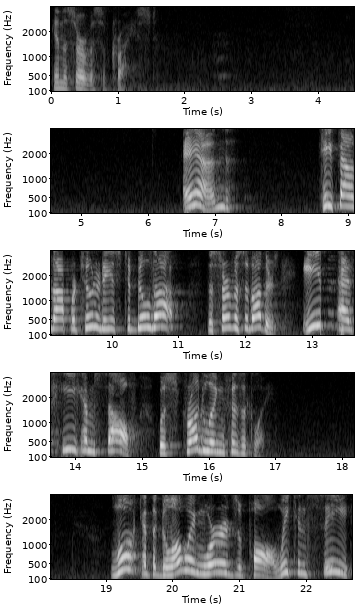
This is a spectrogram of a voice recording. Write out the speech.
in the service of Christ. And he found opportunities to build up the service of others, even as he himself was struggling physically. Look at the glowing words of Paul. We can see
